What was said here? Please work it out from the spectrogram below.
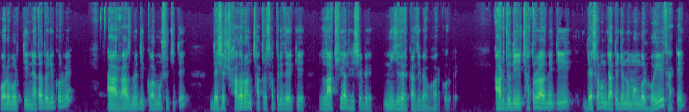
পরবর্তী নেতা তৈরি করবে আর রাজনৈতিক কর্মসূচিতে দেশের সাধারণ ছাত্রছাত্রীদেরকে লাঠিয়াল হিসেবে নিজেদের কাজে ব্যবহার করবে। আর যদি ছাত্র রাজনীতি দেশ এবং জাতির জন্য মঙ্গল হয়েই থাকে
